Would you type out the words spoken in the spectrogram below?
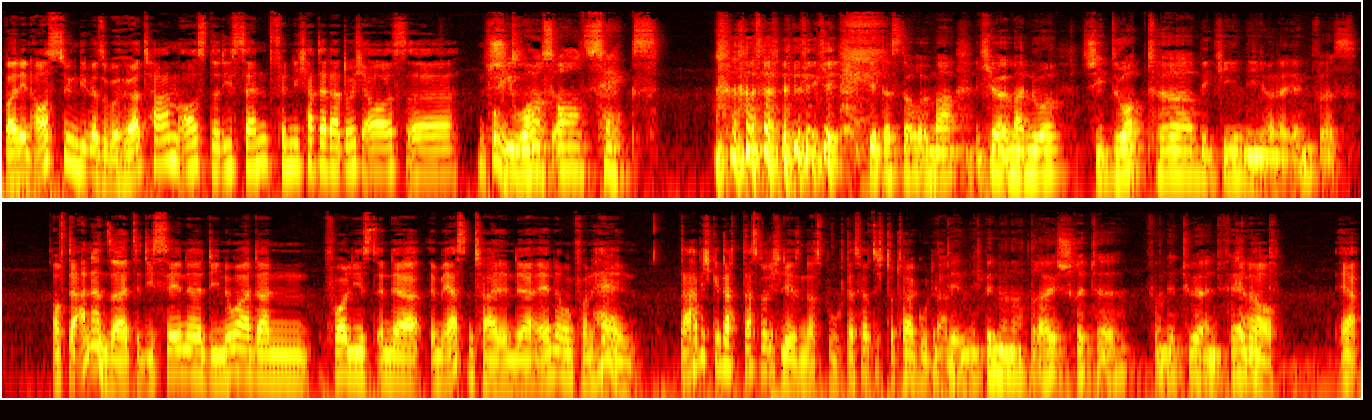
bei den Auszügen, die wir so gehört haben aus The Descent, finde ich, hat er da durchaus äh, einen Punkt. She was all sex. Ge- Geht das doch immer. Ich höre immer nur, she dropped her bikini oder irgendwas. Auf der anderen Seite, die Szene, die Noah dann vorliest in der, im ersten Teil, in der Erinnerung von Helen, da habe ich gedacht, das würde ich lesen, das Buch. Das hört sich total gut Mit an. denen ich bin nur noch drei Schritte von der Tür entfernt. Genau. Ja.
